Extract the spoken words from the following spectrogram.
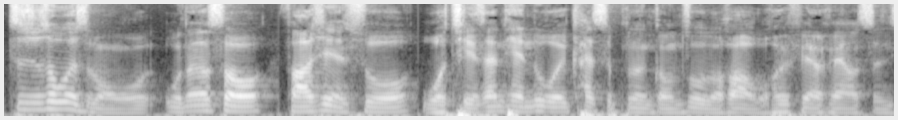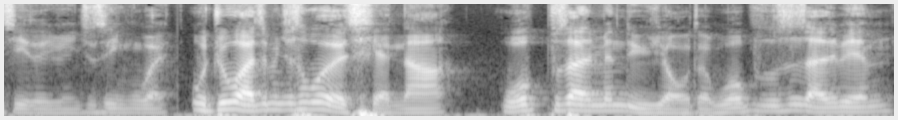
这就是为什么我我那个时候发现说，我前三天如果一开始不能工作的话，我会非常非常生气的原因，就是因为我觉得我来这边就是为了钱呐。我不在那边旅游的，我不是在这边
